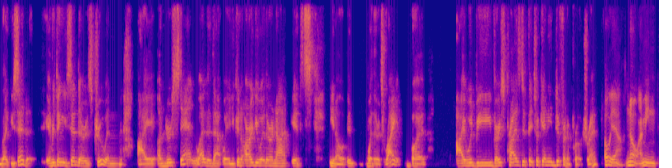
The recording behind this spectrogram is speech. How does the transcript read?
like you said, everything you said there is true, and I understand why they're that way. You can argue whether or not it's you know it, whether it's right, but I would be very surprised if they took any different approach, right? Oh yeah, no, I mean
